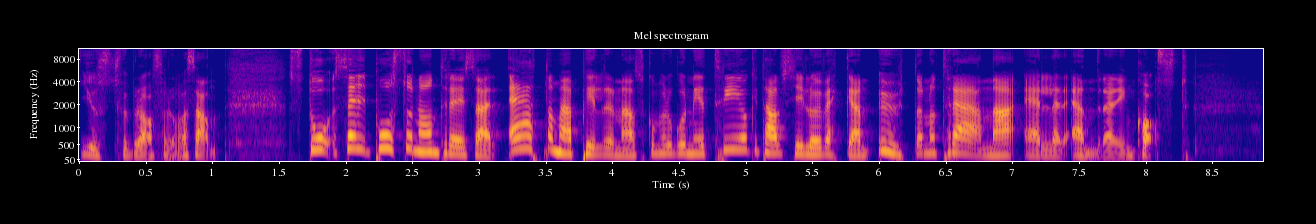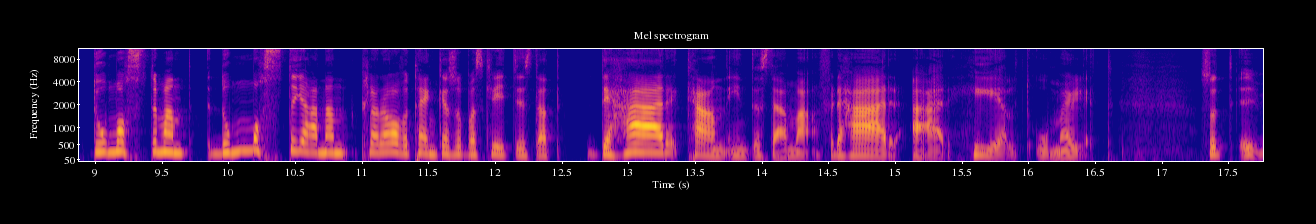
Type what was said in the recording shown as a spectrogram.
just för bra för att vara sant. Stå, säg, påstå någon till dig så här, ät de här pillerna så kommer du gå ner 3,5 kilo i veckan utan att träna eller ändra din kost. Då måste, man, då måste hjärnan klara av att tänka så pass kritiskt att det här kan inte stämma, för det här är helt omöjligt. Så att, eh,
